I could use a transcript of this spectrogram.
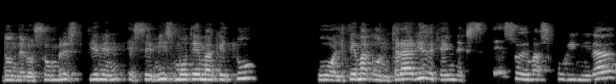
donde los hombres tienen ese mismo tema que tú, o el tema contrario de que hay un exceso de masculinidad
